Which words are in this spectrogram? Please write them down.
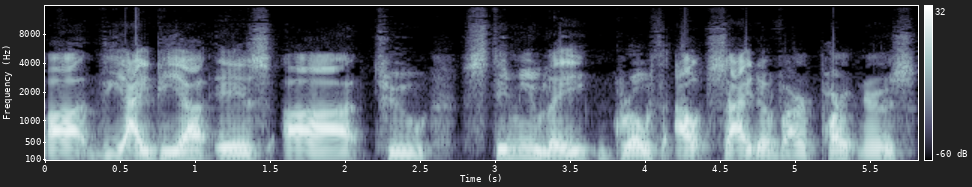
uh, the idea is uh, to stimulate growth outside of our partners.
